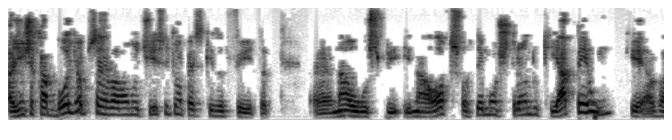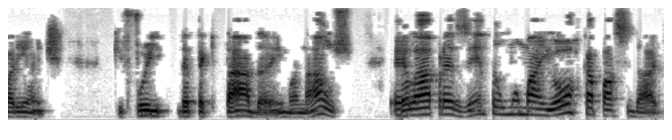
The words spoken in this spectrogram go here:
a gente acabou de observar uma notícia de uma pesquisa feita uh, na USP e na Oxford demonstrando que a P1, que é a variante que foi detectada em Manaus, ela apresenta uma maior capacidade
